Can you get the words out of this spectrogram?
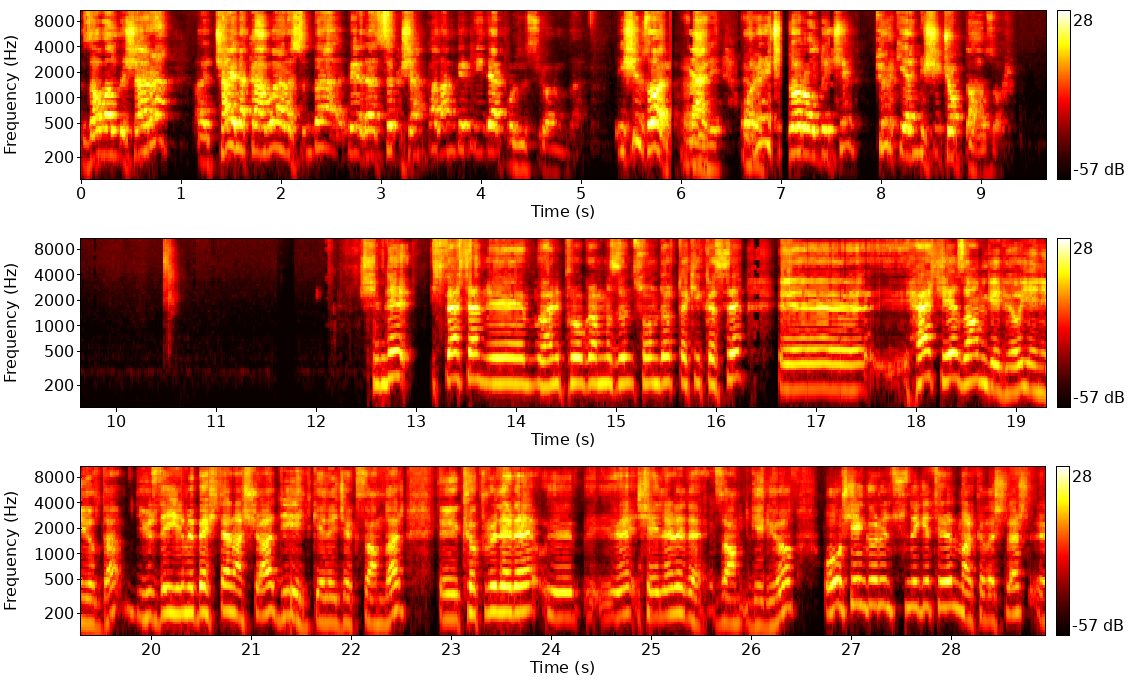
zavallı Şara çayla kahve arasında böyle sıkışan kalan bir lider pozisyonunda. İşi zor. Evet, Yani onun evet. işi zor olduğu için Türkiye'nin işi çok daha zor. Şimdi istersen e, hani programımızın son 4 dakikası e, her şeye zam geliyor yeni yılda. %25'ten aşağı değil gelecek zamlar. E, köprülere e, ve şeylere de zam geliyor. O şeyin görüntüsünü de getirelim arkadaşlar. E,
